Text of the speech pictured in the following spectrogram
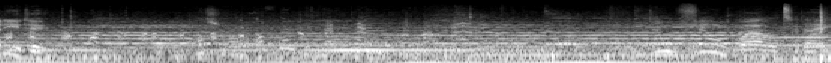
How do you do? Don't feel well today.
